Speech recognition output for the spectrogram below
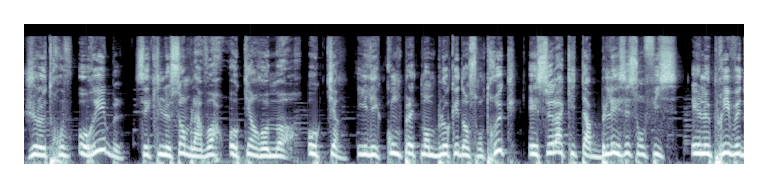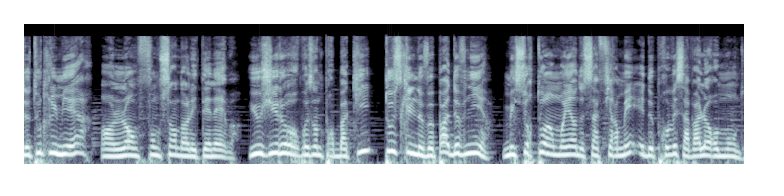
je le trouve horrible, c'est qu'il ne semble avoir aucun remords. Aucun. Il est complètement bloqué dans son truc, et cela quitte à blesser son fils, et le priver de toute lumière en l'enfonçant dans les ténèbres. Yujiro représente pour Baki tout ce qu'il ne veut pas devenir, mais surtout un moyen de s'affirmer et de prouver sa valeur au monde.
